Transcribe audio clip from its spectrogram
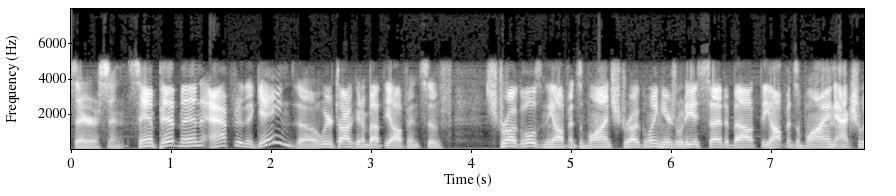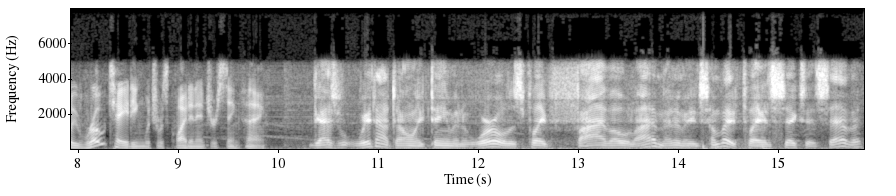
Saracen. Sam Pittman, after the game, though, we were talking about the offensive struggles and the offensive line struggling. Here's what he said about the offensive line actually rotating, which was quite an interesting thing. Guys, we're not the only team in the world that's played five O linemen. I mean, somebody's playing six and seven.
